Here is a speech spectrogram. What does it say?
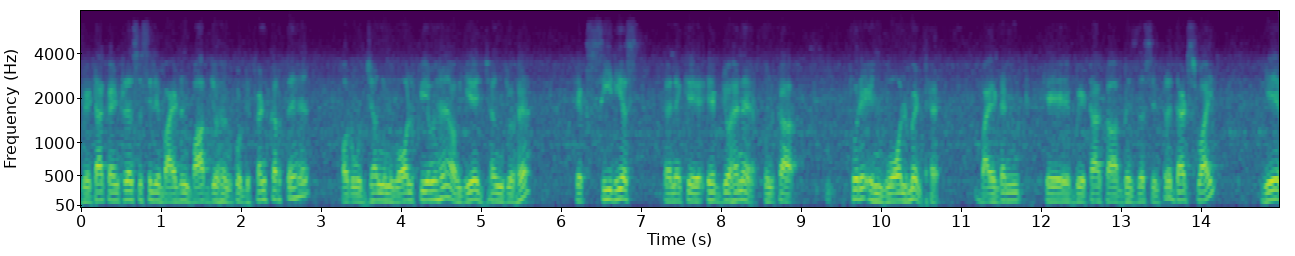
बेटा का इंटरेस्ट इसलिए बाइडन बाप जो है उनको डिफेंड करते हैं, और वो जंग इन्वॉल्व किए हुए हैं, और ये जंग जो है एक सीरियस यानी कि एक जो है ना, उनका पूरे इन्वॉलमेंट है। बाइडन के बेटा का बिज़नेस इंटरेस्ट दैट्स वाई ये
